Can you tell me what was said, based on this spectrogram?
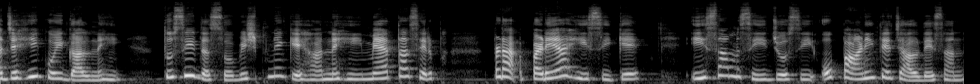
ਅਜਿਹੀ ਕੋਈ ਗੱਲ ਨਹੀਂ। ਤੁਸੀਂ ਦੱਸੋ ਬਿਸ਼ਪ ਨੇ ਕਿਹਾ, ਨਹੀਂ, ਮੈਂ ਤਾਂ ਸਿਰਫ ਪੜਿਆ ਹੀ ਸੀ ਕਿ ਈਸਾ ਮਸੀਹ ਜੋ ਸੀ ਉਹ ਪਾਣੀ ਤੇ ਚੱਲਦੇ ਸਨ।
